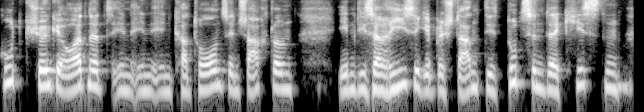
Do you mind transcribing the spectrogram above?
gut schön geordnet in, in, in Kartons, in Schachteln, eben dieser riesige Bestand, die Dutzende Kisten,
